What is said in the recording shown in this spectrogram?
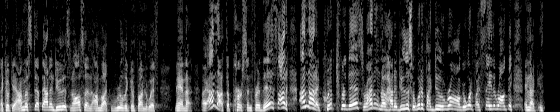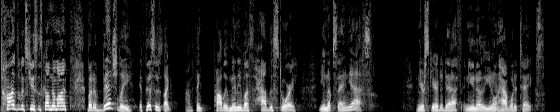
Like, okay, I'm gonna step out and do this, and all of a sudden I'm like really confronted with, man, like, I'm not the person for this. I, I'm not equipped for this, or I don't know how to do this, or what if I do it wrong, or what if I say the wrong thing? And like, and tons of excuses come to mind. But eventually, if this is like, I think probably many of us have this story, you end up saying yes, and you're scared to death, and you know you don't have what it takes.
